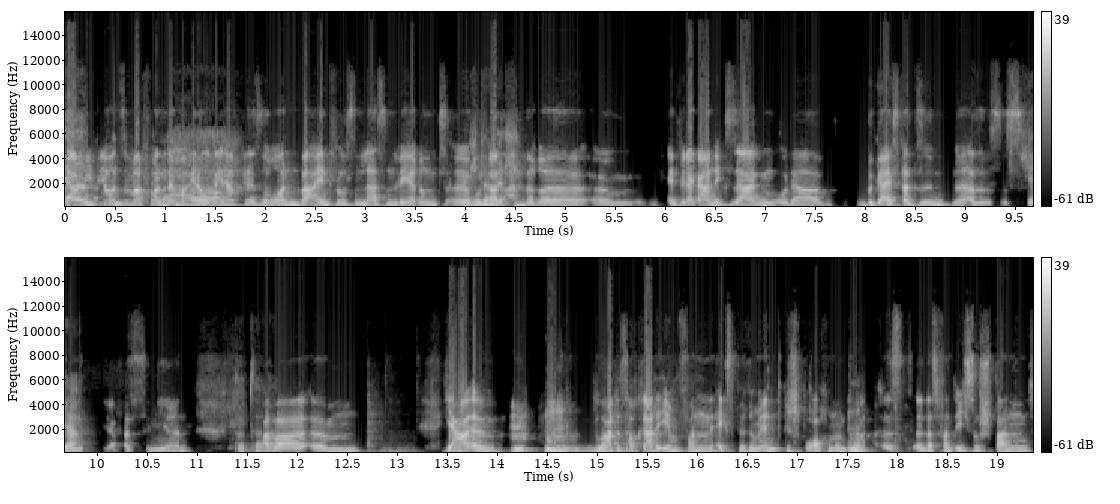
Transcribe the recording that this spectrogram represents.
Ja, wie wir uns immer von der Meinung ah. einer Person beeinflussen lassen, während äh, 100 andere ähm, entweder gar nichts sagen oder begeistert sind. Ne? Also das ist schon ja. sehr faszinierend. Total. Aber ähm, ja, ähm, du hattest auch gerade eben von Experiment gesprochen und du mhm. hattest, das fand ich so spannend,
